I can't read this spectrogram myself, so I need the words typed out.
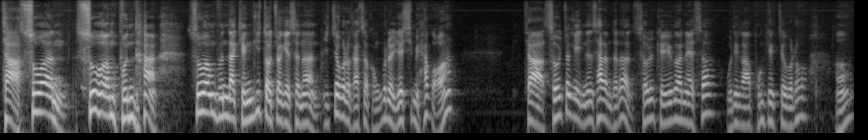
자, 수원, 수원 분당, 수원 분당 경기도 쪽에서는 이쪽으로 가서 공부를 열심히 하고 자, 서울 쪽에 있는 사람들은 서울교육원에서 우리가 본격적으로 어,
